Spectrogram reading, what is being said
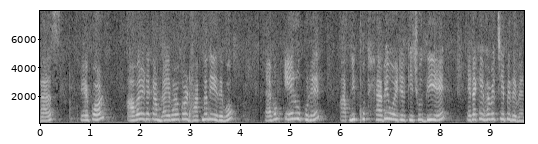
ব্যাস, এরপর আবার এটাকে আমরা এভাবে করে ঢাকনা দিয়ে দেব এবং এর উপরে আপনি খুব হ্যাভি ওয়েটের কিছু দিয়ে এটাকে এভাবে চেপে দেবেন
